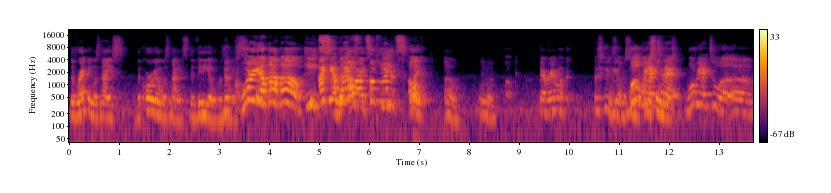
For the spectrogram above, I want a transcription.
The rapping was nice. The choreo was nice. The video was The nice. The choreo. Eats. I can't The wait for a performance. Oh. Like, oh, hold on. That rare one. Excuse me. We'll react to that. We'll react to a uh,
